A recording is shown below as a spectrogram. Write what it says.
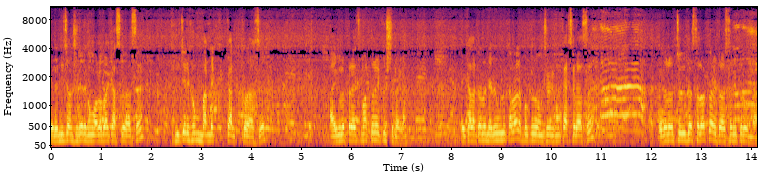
এটা নিচে অংশটা এরকম অলবার কাজ করা আছে। নিচে এরকম বান্ডে কাট করা আছে। আর এগুলো প্রাইস মাত্র একুশশো টাকা। এই কালারটা হলো নেভি ব্লু কালার বুকের অংশ এরকম কাজ করা আছে। এটা হলো চুড়িদার সালোয়ারটা, এটা হচ্ছে ভিতরে না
